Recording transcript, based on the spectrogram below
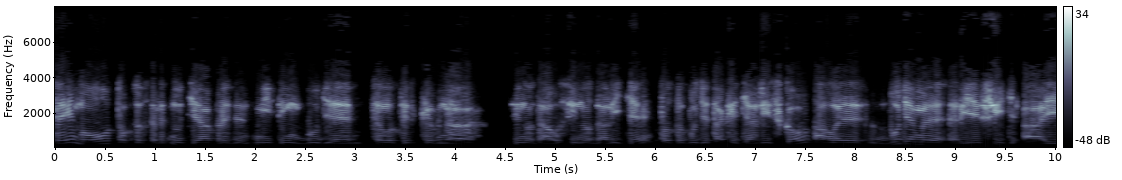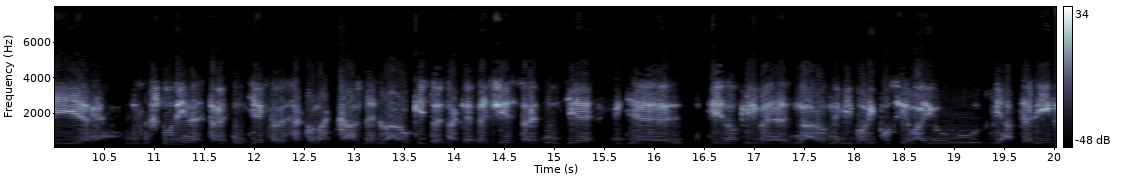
Témou tohto stretnutia prezident meeting bude celocirkevná synoda o synodalite. Toto bude také ťažisko, ale budeme riešiť aj štúdijné stretnutie, ktoré sa koná každé dva roky. To je také väčšie stretnutie, kde jednotlivé národné výbory posielajú viacerých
